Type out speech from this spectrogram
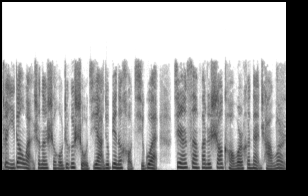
这一到晚上的时候，这个手机啊就变得好奇怪，竟然散发着烧烤味儿和奶茶味儿。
